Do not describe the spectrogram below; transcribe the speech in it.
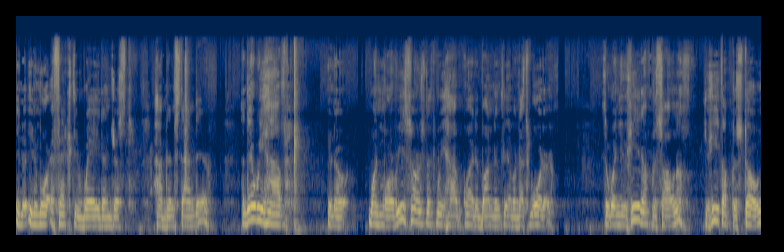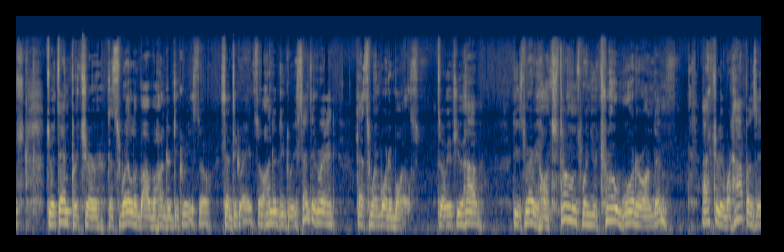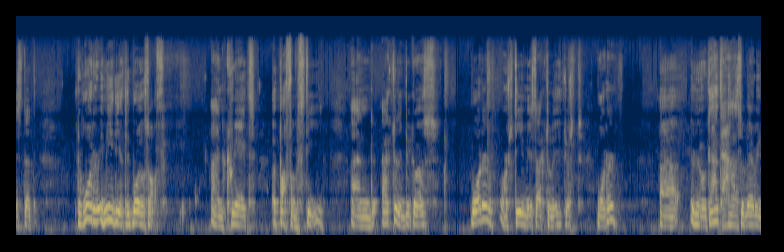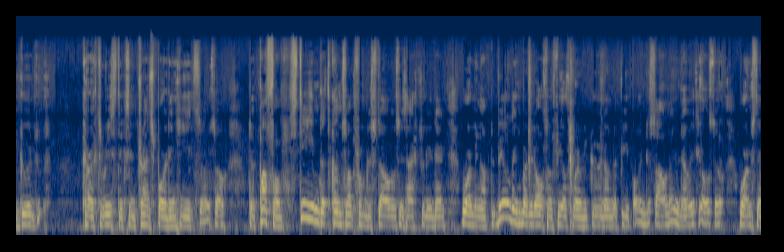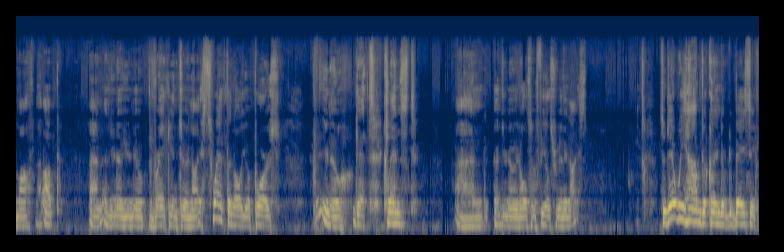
in a, in a more effective way than just have them stand there. And there we have, you know, one more resource that we have quite abundantly of, and that's water. So when you heat up the sauna, you heat up the stones to a temperature that's well above 100 degrees so centigrade. So 100 degrees centigrade, that's when water boils. So if you have these very hot stones, when you throw water on them, actually what happens is that the water immediately boils off and creates a puff of steam. And actually, because water or steam is actually just water, uh, you know, that has a very good characteristics in transporting heat. So, so the puff of steam that comes up from the stoves is actually then warming up the building, but it also feels very good on the people in the sauna. You know, it also warms them off, up, and, and you know, you know, break into a nice sweat, and all your pores, you know, get cleansed, and and you know, it also feels really nice. So there we have the kind of the basic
